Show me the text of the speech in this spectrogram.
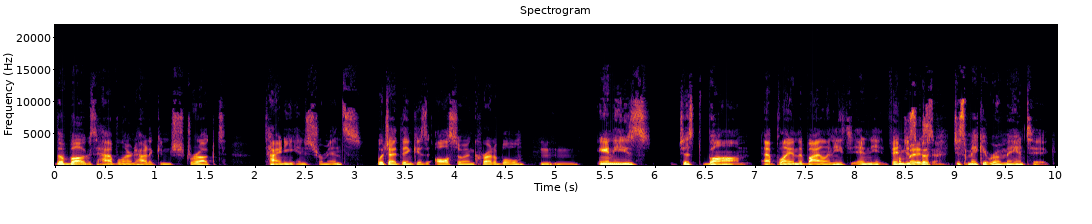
the bugs have learned how to construct tiny instruments, which I think is also incredible. Mhm. And he's just bomb at playing the violin. He's and Finn just goes, just make it romantic,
